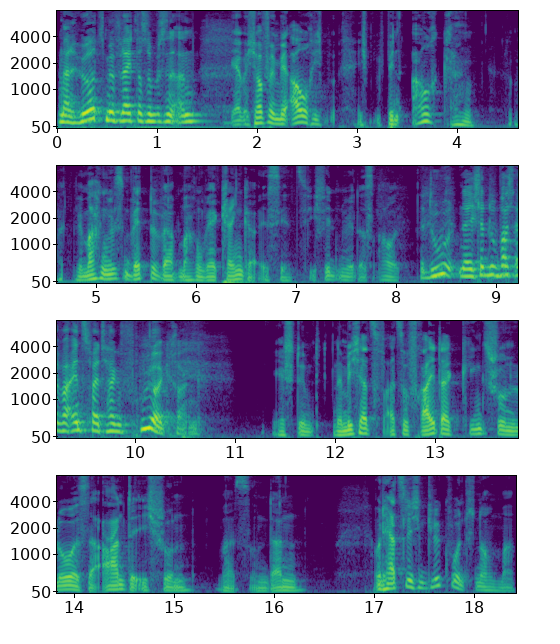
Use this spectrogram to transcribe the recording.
Man hört es mir vielleicht noch so ein bisschen an. Ja, aber ich hoffe mir auch. Ich, ich bin auch krank. Wir machen, müssen Wettbewerb machen, wer kränker ist jetzt. Wie finden wir das aus? Du, na, ich glaube, du warst einfach ein, zwei Tage früher krank. Ja, stimmt. Nämlich hat's, also Freitag ging's schon los, da ahnte ich schon was und dann. Und herzlichen Glückwunsch nochmal.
